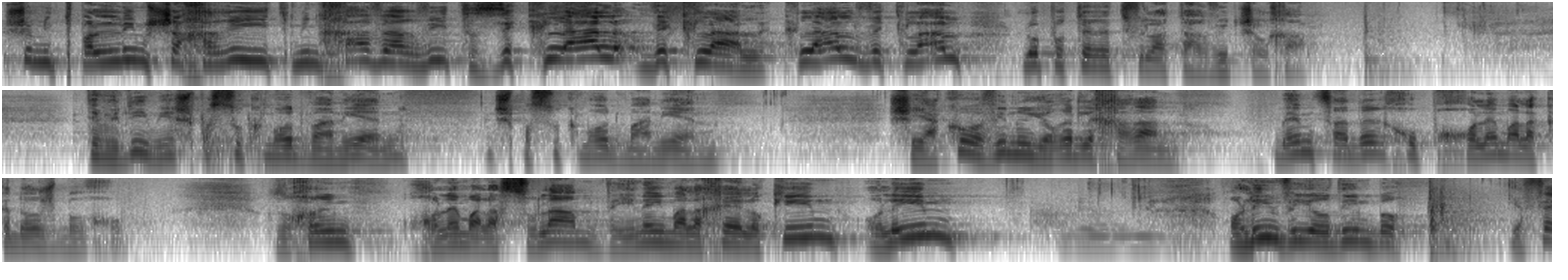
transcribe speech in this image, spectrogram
שמתפללים שחרית, מנחה וערבית, זה כלל וכלל, כלל וכלל לא פותר את תפילת הערבית שלך. אתם יודעים, יש פסוק מאוד מעניין, יש פסוק מאוד מעניין, שיעקב אבינו יורד לחרן. באמצע הדרך הוא חולם על הקדוש ברוך הוא. זוכרים? חולם על הסולם, והנה מלאכי אלוקים עולים עולים ויורדים בו. יפה.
